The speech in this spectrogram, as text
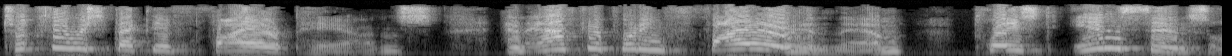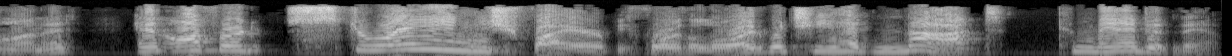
took their respective fire pans, and after putting fire in them, placed incense on it, and offered strange fire before the Lord, which he had not commanded them.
